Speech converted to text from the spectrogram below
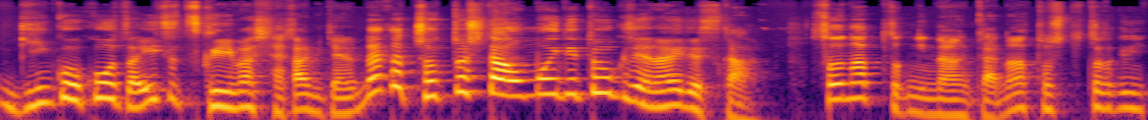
銀行口座いつ作りましたかみたいな、なんかちょっとした思い出トークじゃないですか。そうなった時になんかな、年取った時に、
